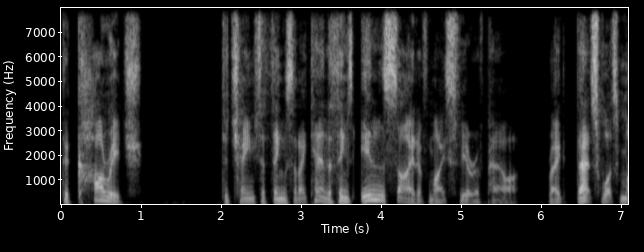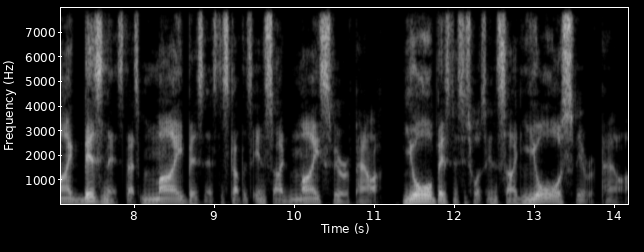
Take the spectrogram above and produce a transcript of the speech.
the courage to change the things that I can, the things inside of my sphere of power, right? That's what's my business. That's my business, the stuff that's inside my sphere of power. Your business is what's inside your sphere of power,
